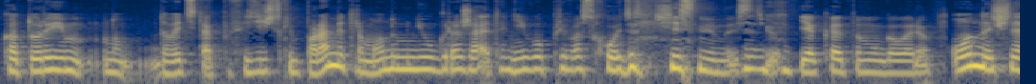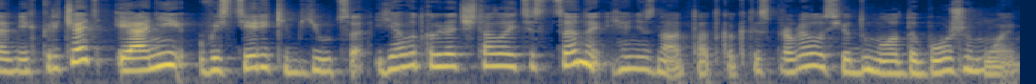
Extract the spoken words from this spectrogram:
который им, ну, давайте так, по физическим параметрам, он им не угрожает, они его превосходят численностью, я к этому говорю. Он начинает на них кричать, и они в истерике бьются. Я вот когда читала эти сцены, я не знаю, Тат, как ты справлялась, я думала, да боже мой,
